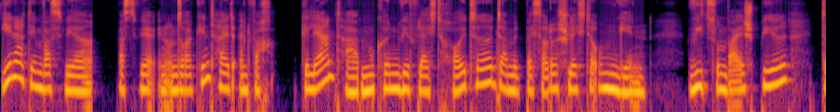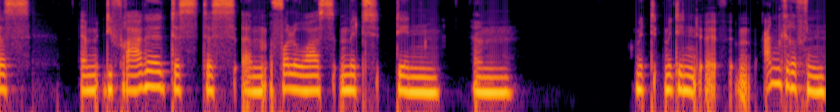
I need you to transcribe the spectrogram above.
je nachdem, was wir, was wir in unserer Kindheit einfach gelernt haben, können wir vielleicht heute damit besser oder schlechter umgehen. Wie zum Beispiel, dass ähm, die Frage des, des ähm, Followers mit den, ähm, mit, mit den äh, Angriffen,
